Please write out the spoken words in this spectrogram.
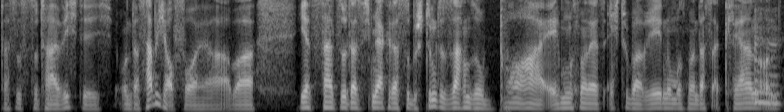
Das ist total wichtig. Und das habe ich auch vorher. Aber jetzt halt so, dass ich merke, dass so bestimmte Sachen so, boah, ey, muss man da jetzt echt drüber reden und muss man das erklären. Mhm. Und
